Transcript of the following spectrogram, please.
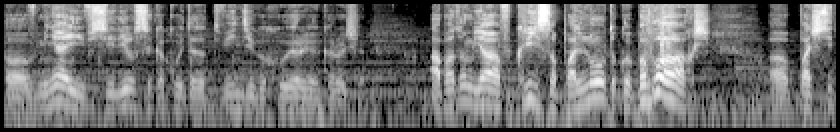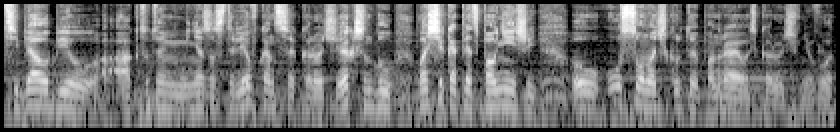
Э, В меня и вселился какой-то этот Виндиго хуерви, короче. А потом я в Криса пальнул, такой бабахщ! Э, Почти тебя убил, а кто-то меня застрелил в конце, короче. Экшен был вообще капец полнейший. У, Сон очень крутой понравилось, короче, мне вот.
